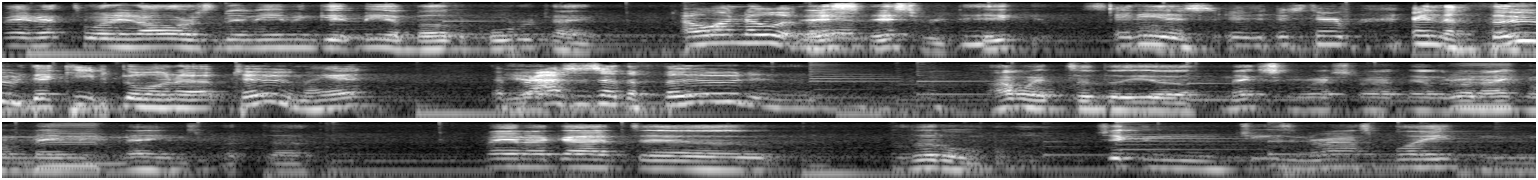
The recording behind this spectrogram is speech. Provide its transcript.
Man, that twenty dollars didn't even get me above a quarter tank. Oh, I know it, man. It's it's ridiculous. It is. It, it's terrible. And the food that keeps going up too, man. The Yeah. prices of the food and I went to the uh, Mexican restaurant down the road. I ain't gonna name any names, but uh, man, I got uh, a little chicken, cheese, and rice plate, and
